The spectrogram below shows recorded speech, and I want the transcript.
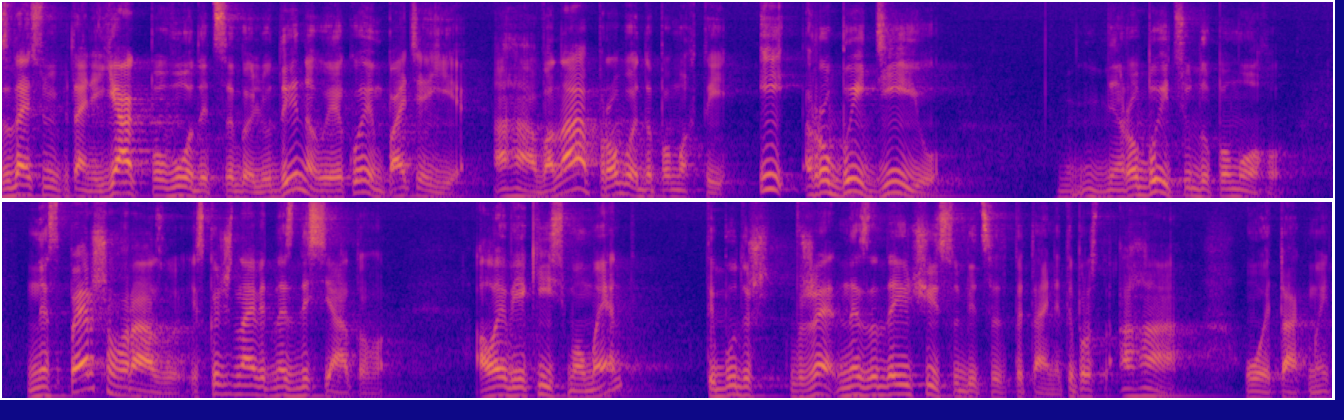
Задай собі питання, як поводить себе людина, у якої емпатія є. Ага, вона пробує допомогти. І роби дію, роби цю допомогу. Не з першого разу, і скоріше навіть не з десятого. Але в якийсь момент ти будеш вже не задаючи собі це питання. Ти просто ага, ой, так, ми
